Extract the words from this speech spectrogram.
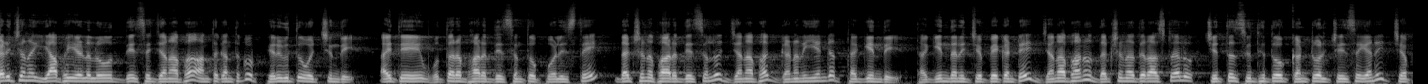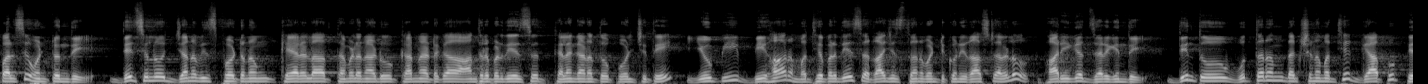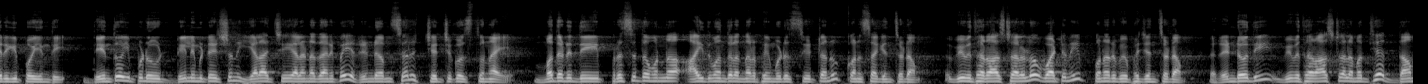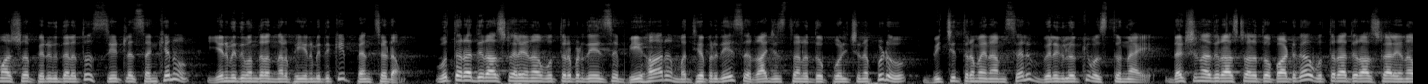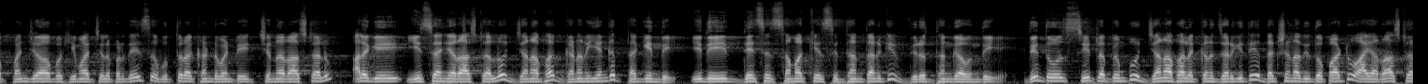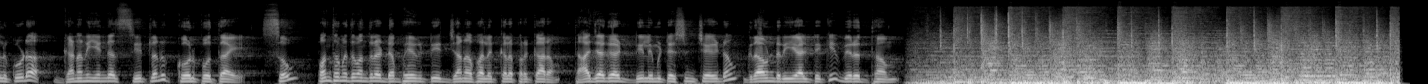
గడిచిన యాభై ఏళ్ళలో దేశ జనాభా అంతకంతకు పెరుగుతూ వచ్చింది. అయితే ఉత్తర భారతదేశంతో పోలిస్తే దక్షిణ భారతదేశంలో జనాభా గణనీయంగా తగ్గింది. తగ్గిందని చెప్పే కంటే జనాభాను దక్షిణాది రాష్ట్రాలు చిత్తశుద్ధితో కంట్రోల్ చేశాయని చెప్పాల్సి ఉంటుంది. దేశంలో జన విస్ఫోటనం కేరళ తమిళనాడు కర్ణాటక ఆంధ్రప్రదేశ్ తెలంగాణతో పోల్చితే యూపీ బీహార్ మధ్యప్రదేశ్ రాజస్థాన్ వంటి కొన్ని రాష్ట్రాలలో భారీగా జరిగింది. దీంతో ఉత్తరం దక్షిణ మధ్య గ్యాప్ పెరిగిపోయింది. దీంతో ఇప్పుడు డిలిమిటేషన్ ఎలా చేయాలన్న దానిపై రెండు అంశాలు చర్చకొస్తున్నాయి. మొదటిది ప్రస్తుతం ఉన్న ఐదు వందల నలభై మూడు సీట్లను కొనసాగించడం. వివిధ రాష్ట్రాలలో వాటిని పునర్విభజించడం. రెండోది వివిధ రాష్ట్రాల మధ్య దామాషా పెరుగుదలతో సీట్ల సంఖ్యను ఎనిమిది వందల నలభై ఎనిమిదికి పెంచడం. ఉత్తరాది రాష్ట్రాలైన ఉత్తరప్రదేశ్ బీహార్ మధ్యప్రదేశ్ రాజస్థాన్లతో పోల్చినప్పుడు విచిత్రమైన అంశాలు వెలుగులోకి వస్తున్నాయి. దక్షిణాది రాష్ట్రాలతో పాటుగా ఉత్తరాది రాష్ట్రాలైన పంజాబ్ హిమాచల్ ప్రదేశ్ ఉత్తరాఖండ్ వంటి చిన్న రాష్ట్రాలు అలాగే ఈశాన్య రాష్ట్రాల్లో జనాభా గణనీయంగా తగ్గింది. ఇది దేశ సమాఖ్య సిద్ధాంతానికి విరుద్ధంగా ఉంది. దీంతో సీట్ల పెంపు జనాభా లెక్కన జరిగితే దక్షిణాదితో పాటు ఆయా రాష్ట్రాలు కూడా గణనీయంగా సీట్లను కోల్పోతాయి. సో పంతొమ్మిది వందల డెబ్బై ఒకటి జనాభా లెక్కల ప్రకారం తాజాగా డిలిమిటేషన్ చేయడం గ్రౌండ్ రియాలిటీకి విరుద్ధం.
